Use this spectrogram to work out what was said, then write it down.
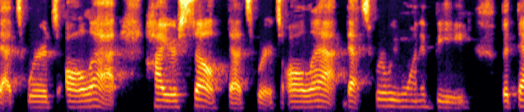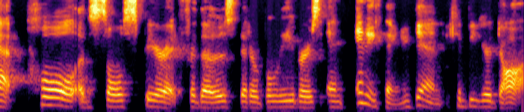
that's where it's all at. Higher self, that's where it's all at. That's where we want to be. But that pull of soul spirit for those that are believers in anything, again, it could be your dog,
